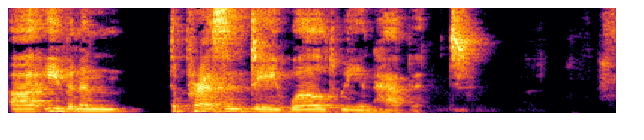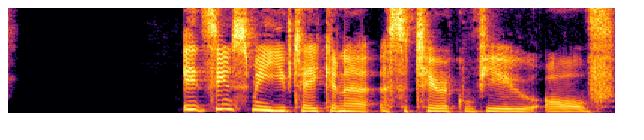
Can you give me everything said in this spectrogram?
uh, even in the present day world we inhabit. It seems to me you've taken a, a satirical view of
